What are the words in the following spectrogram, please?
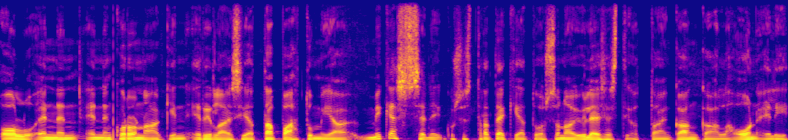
ollut ennen, ennen koronaakin erilaisia tapahtumia. Mikä se, niin se strategia tuossa noin yleisesti ottaen Kankaalla on? Eli,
